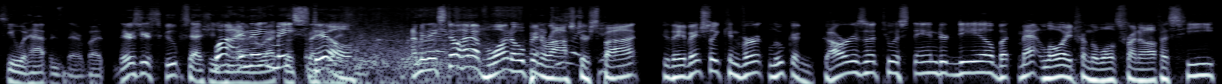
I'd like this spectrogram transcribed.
See what happens there. But there's your scoop session. Well, here and they may still. I mean, they still have one open roster spot. Do they eventually convert Luka Garza to a standard deal? But Matt Lloyd from the Wolves front office, he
